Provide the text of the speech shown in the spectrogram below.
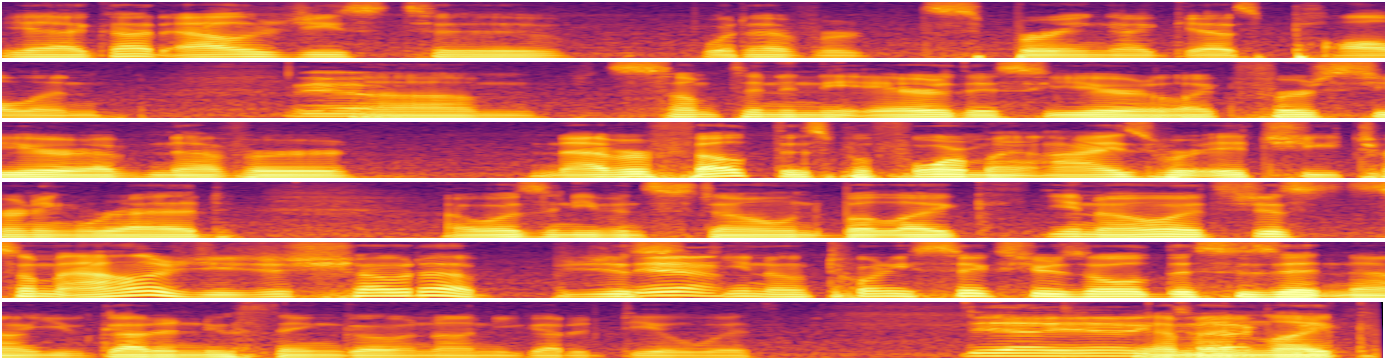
Yeah, I got allergies to whatever spring, I guess, pollen. Yeah, Um, something in the air this year. Like first year, I've never, never felt this before. My eyes were itchy, turning red. I wasn't even stoned, but like you know, it's just some allergy just showed up. You just Yeah. you know, 26 years old. This is it now. You've got a new thing going on. You got to deal with. yeah, yeah. yeah, exactly. man. Like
